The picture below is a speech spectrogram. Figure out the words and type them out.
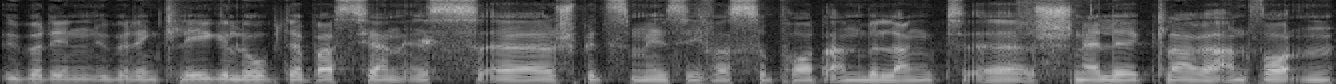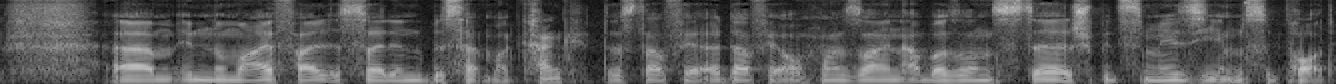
über den, über den Klee gelobt, der Bastian ist äh, spitzenmäßig, was Support anbelangt. Äh, schnelle, klare Antworten. Ähm, Im Normalfall, es sei denn, du bist halt mal krank, das darf ja, darf ja auch mal sein, aber sonst äh, spitzenmäßig im Support.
